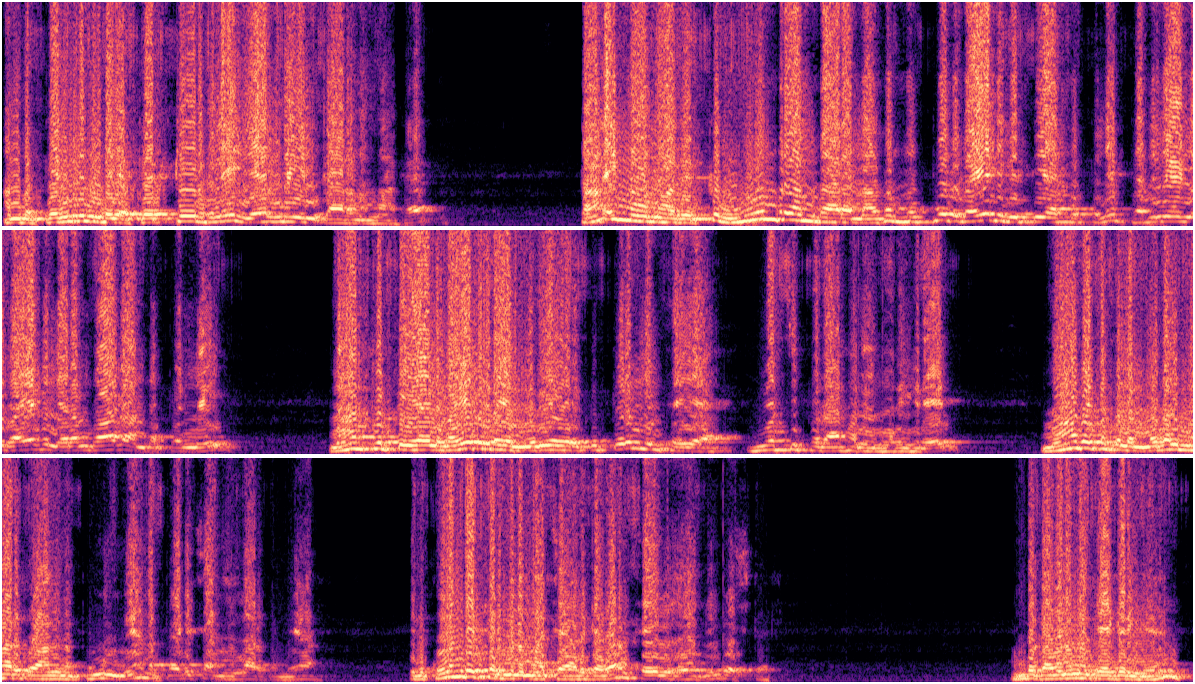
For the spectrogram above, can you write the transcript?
அந்த பெண்ணினுடைய பெற்றோர்களே ஏழ்மையின் காரணமாக தாய் மாமாவிற்கு மூன்றாம் தாரமாக முப்பது வயது வித்தியாசத்திலே பதினேழு வயது நிரம்பாத அந்த பெண்ணை நாற்பத்தி ஏழு வயதுடைய முதியவருக்கு திருமணம் செய்ய முயற்சிப்பதாக நான் அறிகிறேன். மாவட்டத்துல முதல் மார்க் வாங்கின பொண்ணு மேல படிச்சா நல்லா இருக்கும் இல்லையா? இது குழந்தை திருமணம் ஆச்சு அதுக்கு ஏதாவது செய்யல அப்படின்னு வச்சுட்டாரு. ரொம்ப கவனமா கேக்குறீங்க.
